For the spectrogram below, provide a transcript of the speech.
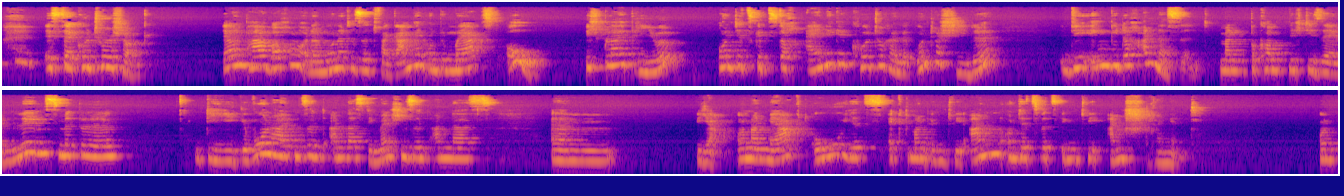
ist der Kulturschock. Ja, ein paar Wochen oder Monate sind vergangen und du merkst, oh, ich bleibe hier und jetzt gibt es doch einige kulturelle Unterschiede, die irgendwie doch anders sind. Man bekommt nicht dieselben Lebensmittel, die Gewohnheiten sind anders, die Menschen sind anders. Ähm, ja, und man merkt, oh, jetzt eckt man irgendwie an und jetzt wird es irgendwie anstrengend. Und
